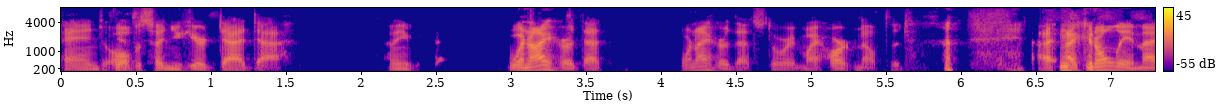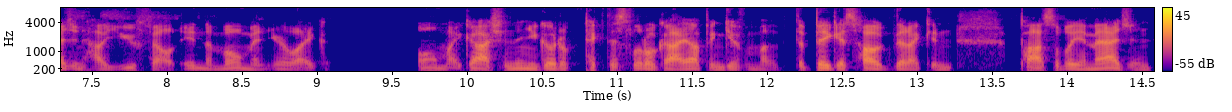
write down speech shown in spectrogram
And all yes. of a sudden you hear "dad, da." I mean, when I heard that, when I heard that story, my heart melted. I, I can only imagine how you felt in the moment. You're like, oh my gosh. And then you go to pick this little guy up and give him a, the biggest hug that i can possibly imagine.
